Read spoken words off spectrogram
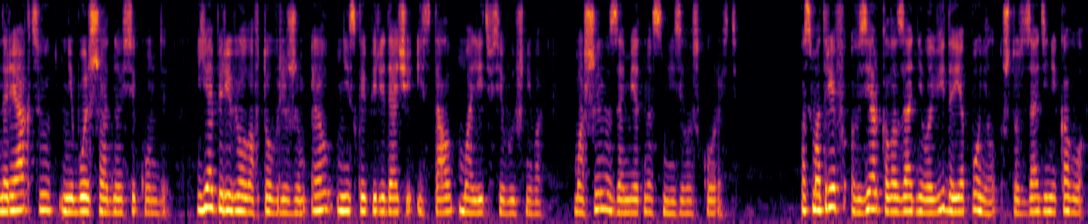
На реакцию не больше одной секунды. Я перевел авто в режим L низкой передачи и стал молить Всевышнего. Машина заметно снизила скорость. Посмотрев в зеркало заднего вида, я понял, что сзади никого,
